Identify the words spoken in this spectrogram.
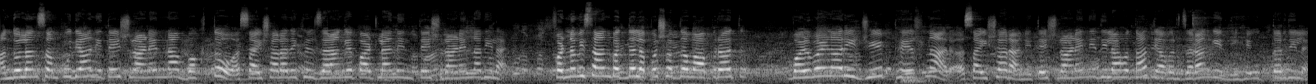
आंदोलन संपू द्या नितेश राणेंना बघतो असा इशारा देखील जरांगे पाटलांनी नितेश राणेंना दिलाय. फडणवीसांबद्दल अपशब्द वापरत वळवळणारी जीप ठेचणार असा इशारा नितेश राणेंनी दिला होता त्यावर जरांगेंनी हे उत्तर दिलंय.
